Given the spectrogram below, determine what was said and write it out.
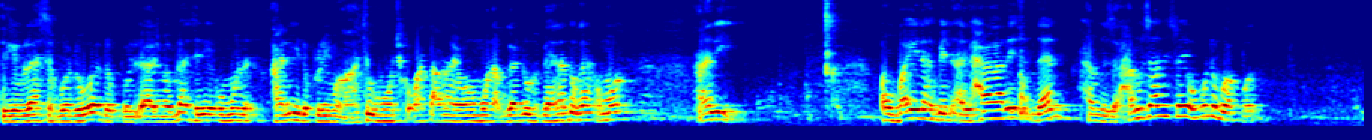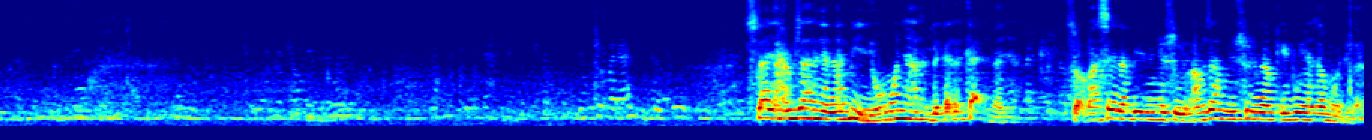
13, 12, 20, 15 Jadi umur Ali 25 Itu umur cukup matang lah. Umur nak bergaduh. Lah tu kan Umur Ali Ubaidah bin Al-Harith dan Hamzah. Hamzah ni saya umur dia berapa? Sebenarnya Hamzah dengan Nabi ni umurnya dekat-dekat sebenarnya. Sebab masa Nabi menyusul Hamzah menyusul dengan ibu yang sama juga.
